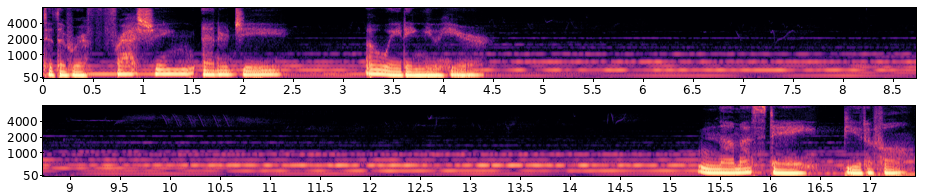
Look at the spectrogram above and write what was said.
to the refreshing energy awaiting you here. Namaste, beautiful.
